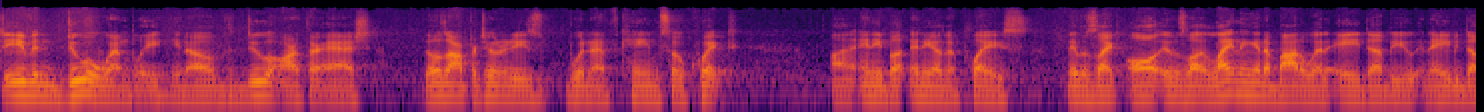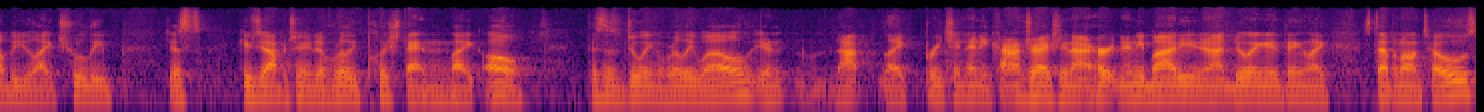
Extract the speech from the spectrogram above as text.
even do a Wembley, you know, to do Arthur Ashe. Those opportunities wouldn't have came so quick uh, any but any other place. It was like all it was like lightning in a bottle at AEW, and AEW like truly just gives you the opportunity to really push that and like, oh, this is doing really well. You're not like breaching any contracts. You're not hurting anybody. You're not doing anything like stepping on toes.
